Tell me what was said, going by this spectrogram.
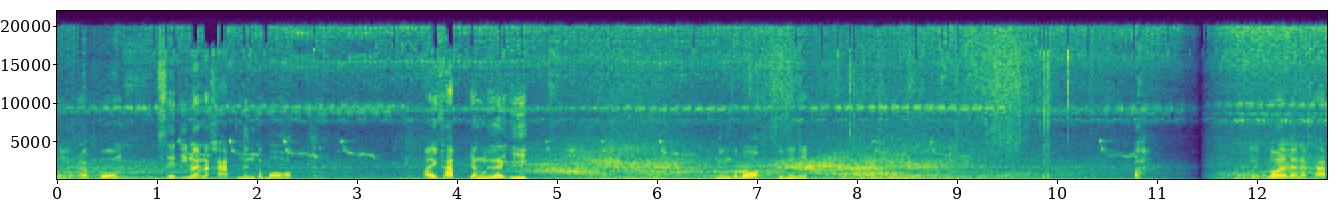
นี่ครับผม เสร็จอีกแล้วนะครับหนึ่งกระบอก ไปครับยังเหลืออีกหนึ่งกระบอกอยู่ในนี่ไปเรียบร้อยแล้วนะครับ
